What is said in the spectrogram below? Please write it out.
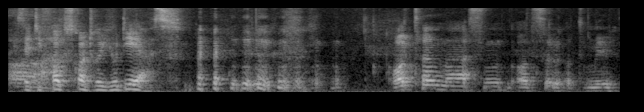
Das sind die Volksfront Judäas. Otternasen, Ocelot, Milch.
